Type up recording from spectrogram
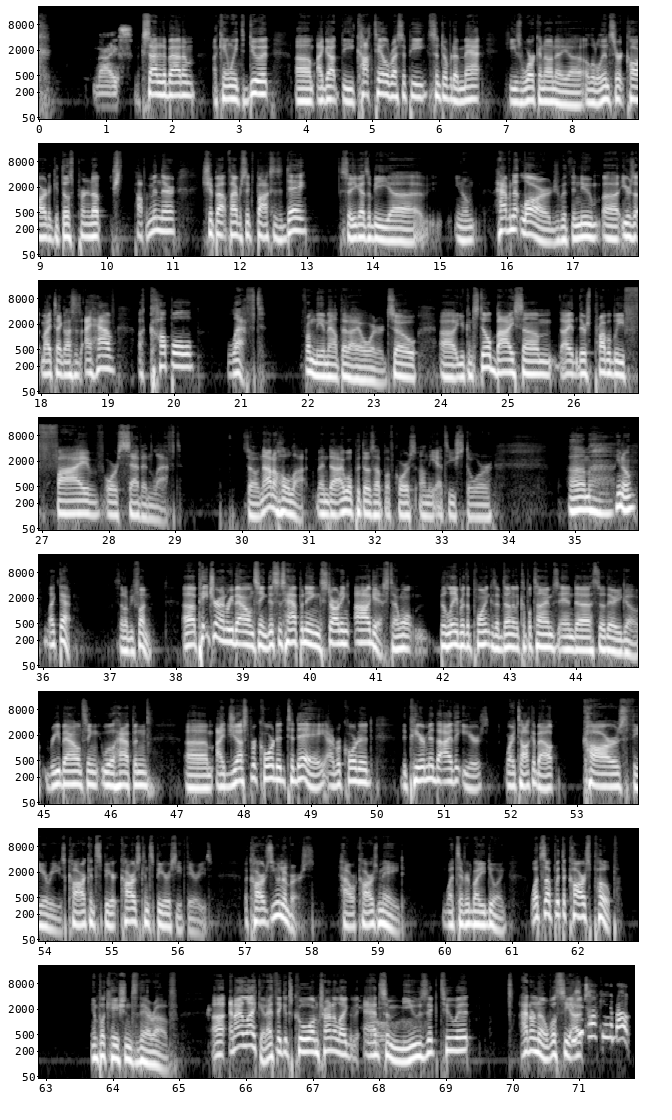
Nice. I'm excited about them. I can't wait to do it. Um, I got the cocktail recipe sent over to Matt. He's working on a, uh, a little insert card to get those printed up, pop them in there, ship out five or six boxes a day. So you guys will be, uh, you know, having it large with the new uh, ears up Mai Tai glasses. I have a couple left from the amount that I ordered, so uh, you can still buy some. I, there's probably five or seven left. So not a whole lot, and uh, I will put those up, of course, on the Etsy store. Um, you know, like that. So that'll be fun. Uh, Patreon rebalancing. This is happening starting August. I won't belabor the point because I've done it a couple times, and uh, so there you go. Rebalancing will happen. Um, I just recorded today. I recorded the pyramid, the eye, the ears, where I talk about Cars theories, car conspir- Cars conspiracy theories, the Cars universe. How are cars made? What's everybody doing? What's up with the Cars Pope? Implications thereof. Uh, and I like it. I think it's cool. I'm trying to like add some music to it. I don't know. We'll see. Are I, you talking about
